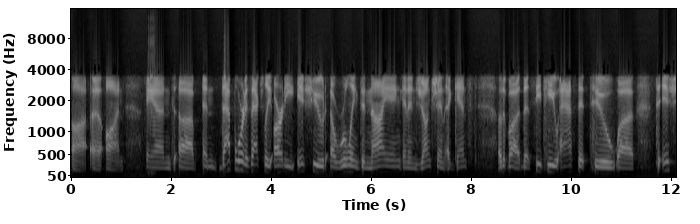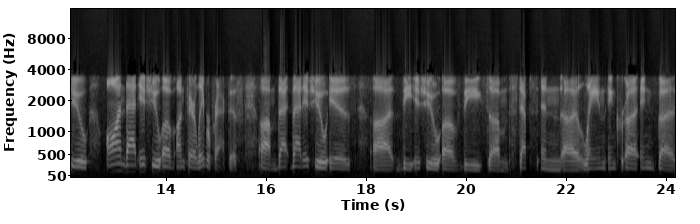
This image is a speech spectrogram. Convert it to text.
uh, uh, on. And uh, and that board has actually already issued a ruling denying an injunction against uh, that CTU asked it to uh, to issue on that issue of unfair labor practice. Um, that that issue is uh, the issue of the um, steps and uh, lane inc- uh, in, uh,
